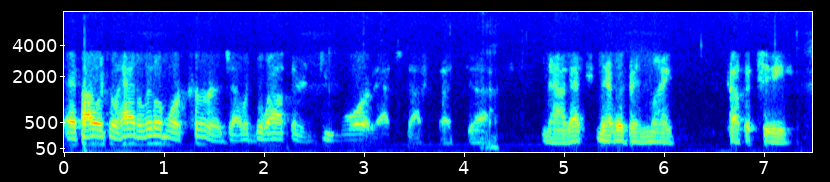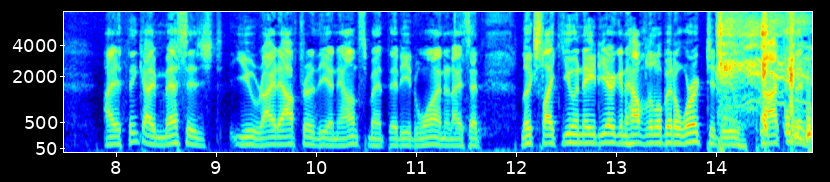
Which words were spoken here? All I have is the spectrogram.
if I was to had a little more courage, I would go out there and do more of that stuff. But uh, no, that's never been my cup of tea. I think I messaged you right after the announcement that he'd won, and I said, "Looks like you and AD are going to have a little bit of work to do practicing,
